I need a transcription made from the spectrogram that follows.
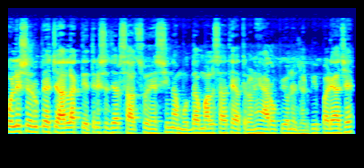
પોલીસે રૂપિયા ચાર લાખ તેત્રીસ હજાર સાતસો એંસીના મુદ્દામાલ સાથે આ ત્રણેય આરોપીઓને ઝડપી પડ્યા છે.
